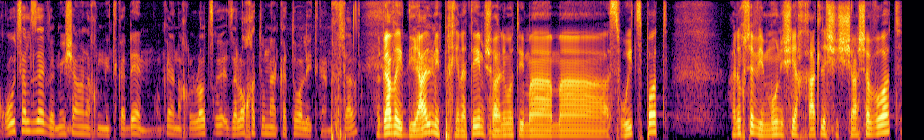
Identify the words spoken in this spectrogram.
תרוץ על זה, ומשם אנחנו נתקדם, אוקיי? אנחנו לא צריכים, זה לא חתונה קתולית כאן עכשיו. אגב, האידיאל מבחינתי, אם שואלים אותי מה, מה הסוויט ספוט, אני חושב אימון אישי אחת לשישה שבועות,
